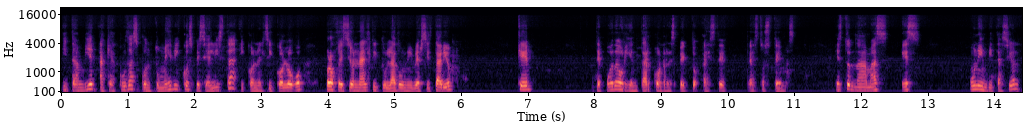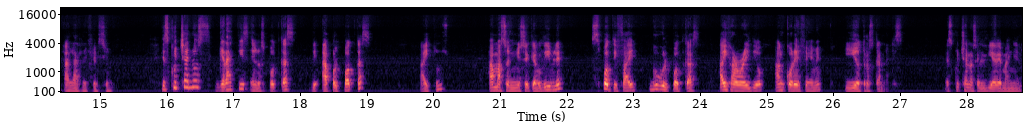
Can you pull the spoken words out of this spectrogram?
y también a que acudas con tu médico especialista y con el psicólogo profesional titulado universitario que te pueda orientar con respecto a, este, a estos temas. Esto nada más es una invitación a la reflexión. Escúchanos gratis en los podcasts de Apple Podcasts, iTunes, Amazon Music Audible, Spotify, Google Podcasts, iHeartRadio, Anchor FM y otros canales. Escúchanos el día de mañana.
